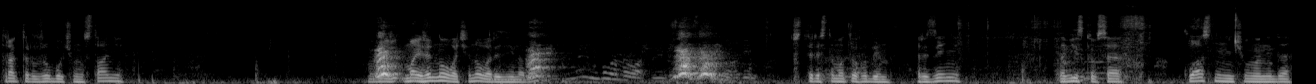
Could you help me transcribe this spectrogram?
Трактор в робочому стані. Майже, майже нова чи нова резина, так? Ну, була нова, що 400 мотогодин резині. Навіска все класно, нічого ніде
